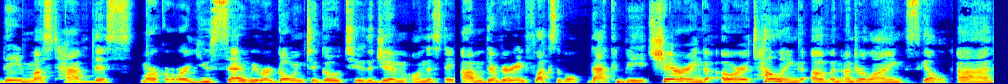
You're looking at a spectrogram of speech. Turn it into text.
they must have this marker, or you said we were going to go to the gym on this day. Um, they're very inflexible. That can be sharing or telling of an underlying skill. Uh,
